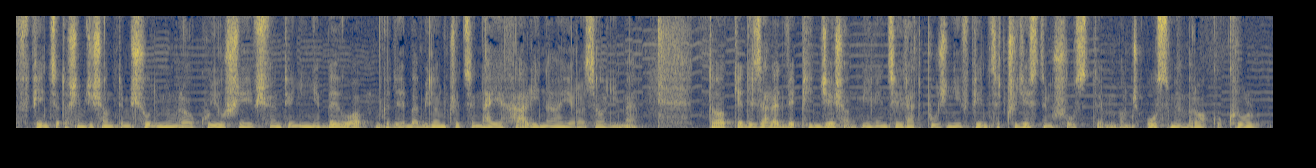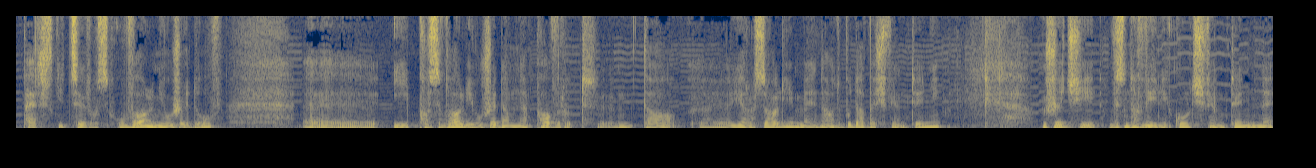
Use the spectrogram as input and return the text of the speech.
w 587 roku już jej w świątyni nie było, gdy Babilończycy najechali na Jerozolimę. To kiedy zaledwie 50 mniej więcej lat później, w 536 bądź 8 roku, król perski Cyrus uwolnił Żydów e, i pozwolił Żydom na powrót do e, Jerozolimy, na odbudowę świątyni, Żydzi wznowili kult świątynny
